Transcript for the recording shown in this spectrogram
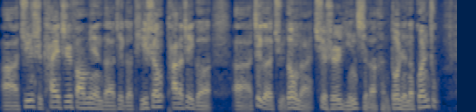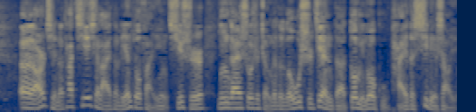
啊军事开支方面的这个提升，它的这个呃这个举动呢，确实引起了很多人的关注。呃，而且呢，它接下来的连锁反应，其实应该说是整个的俄乌事件的多米诺骨牌的系列效应。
